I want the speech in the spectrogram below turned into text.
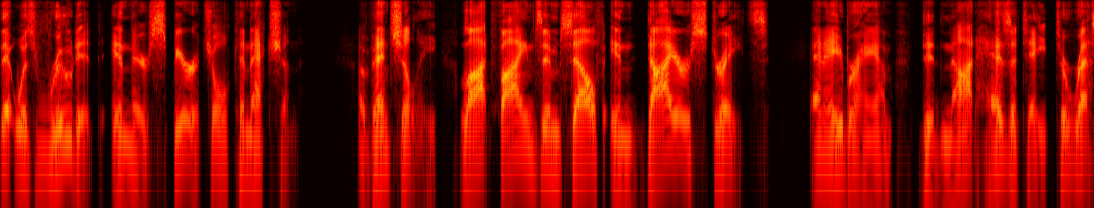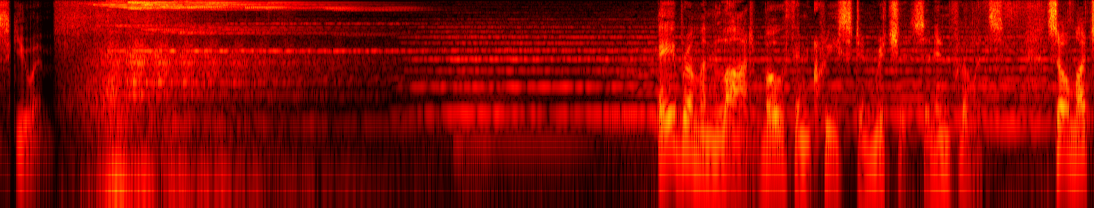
that was rooted in their spiritual connection. Eventually, Lot finds himself in dire straits, and Abraham did not hesitate to rescue him. Abram and Lot both increased in riches and influence, so much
